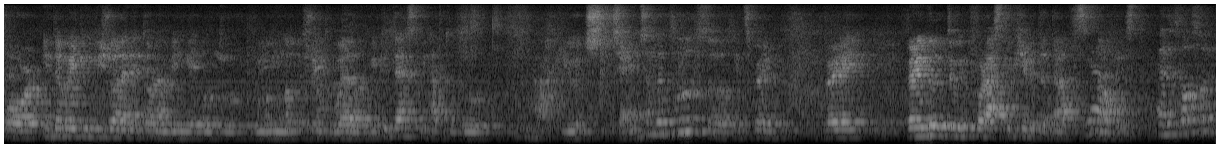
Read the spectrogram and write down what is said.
for integrating visual editor and being able to really treat well Wikitext, we have to do a huge change on the tool. So it's very, very, very good to, for us to hear that that's Yeah. noticed. And it's also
